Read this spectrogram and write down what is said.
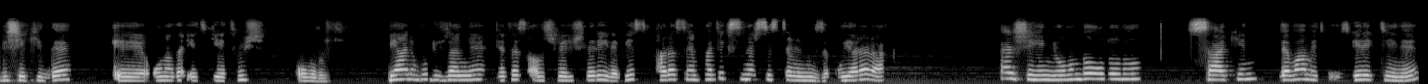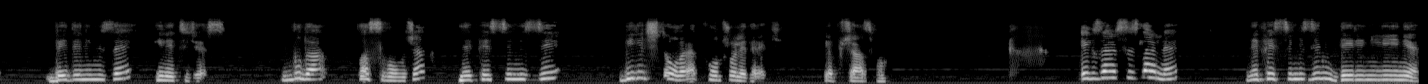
Bir şekilde e, ona da etki etmiş oluruz. Yani bu düzenli nefes alışverişleriyle biz parasempatik sinir sistemimizi uyararak her şeyin yolunda olduğunu, sakin devam etmemiz gerektiğini bedenimize ileteceğiz. Bu da nasıl olacak? Nefesimizi bilinçli olarak kontrol ederek yapacağız bunu. Egzersizlerle nefesimizin derinliğini,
